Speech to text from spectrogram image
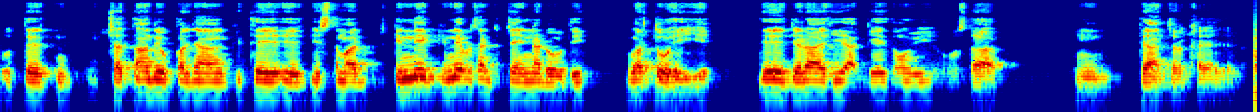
ਉੱਤੇ ਛੱਤਾਂ ਦੇ ਉੱਪਰ ਜਾਂ ਕਿੱਥੇ ਇਸਤੇਮਾਲ ਕਿੰਨੇ ਕਿੰਨੇ ਪਰਸੈਂਟ ਚਾਈਨਾ ਡੋਰ ਦੀ ਵਰਤੋਂ ਹੋਈ ਹੈ ਤੇ ਜਿਹੜਾ ਅਸੀਂ ਅੱਗੇ ਤੋਂ ਵੀ ਉਸ ਦਾ ਧਿਆਨ ਚ ਰੱਖਿਆ ਜਾਏਗਾ।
